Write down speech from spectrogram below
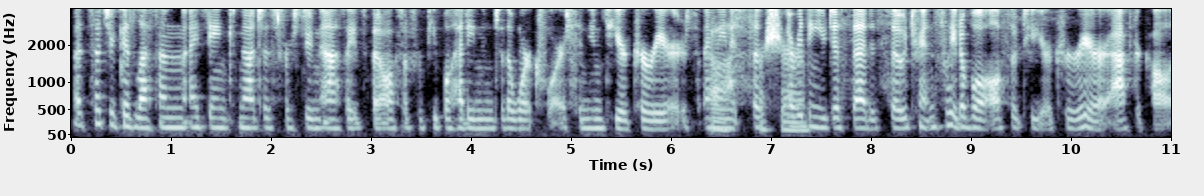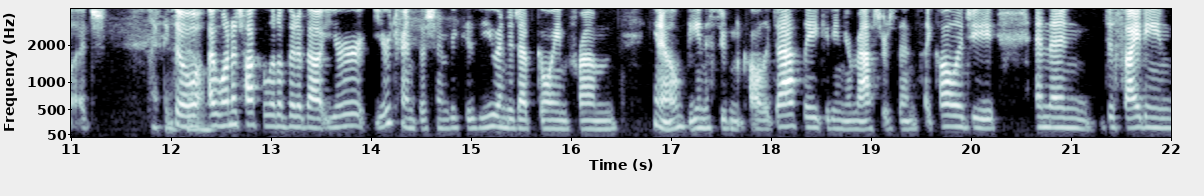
that's such a good lesson, I think, not just for student athletes, but also for people heading into the workforce and into your careers. I oh, mean, ah, it's such, sure. everything you just said is so translatable also to your career after college. I think so, so. I want to talk a little bit about your your transition because you ended up going from, you know, being a student college athlete, getting your master's in psychology, and then deciding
